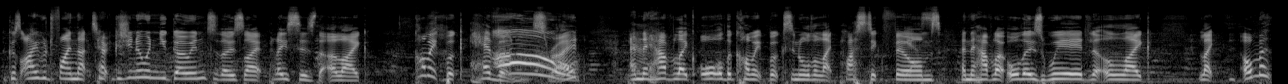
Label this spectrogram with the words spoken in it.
Because I would find that terrible. Because you know, when you go into those like places that are like comic book heavens, Oh! right? And they have like all the comic books and all the like plastic films, and they have like all those weird little like. Like almost,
